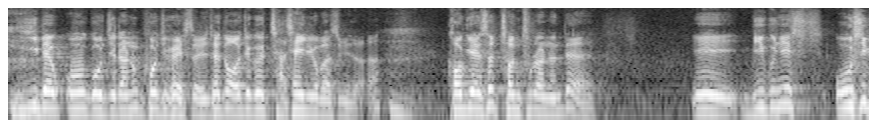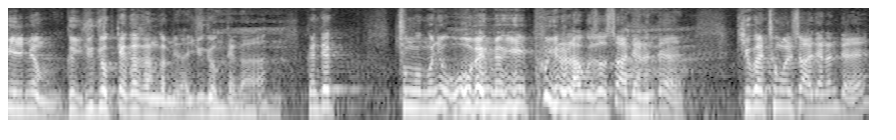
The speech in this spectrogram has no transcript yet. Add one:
205고지라는 고지가 있어요. 저도 어제 그 자세히 읽어봤습니다. 거기에서 전투를 하는데 이 미군이 51명 그 유격대가 간 겁니다. 유격대가. 그런데 중국군이 500명이 포위를 하고서 쏴야 되는데 기관총을 쏴야 되는데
